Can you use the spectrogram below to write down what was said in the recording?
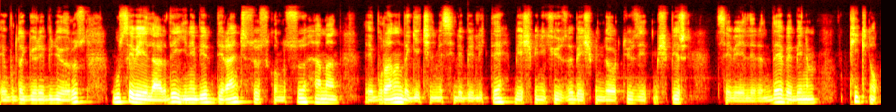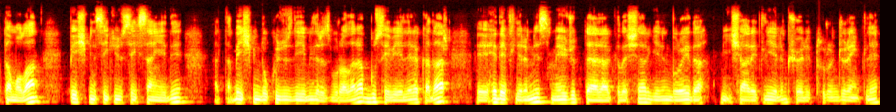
e, burada görebiliyoruz. Bu seviyelerde yine bir direnç söz konusu. Hemen e, buranın da geçilmesiyle birlikte 5200 ve 5471 seviyelerinde ve benim pik noktam olan 5887 hatta 5900 diyebiliriz buralara. Bu seviyelere kadar e, hedeflerimiz mevcut değerli arkadaşlar. Gelin burayı da bir işaretleyelim. Şöyle turuncu renkli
